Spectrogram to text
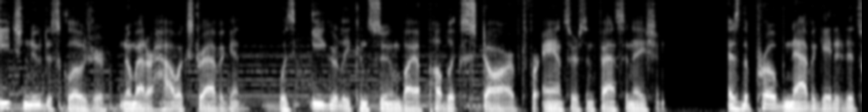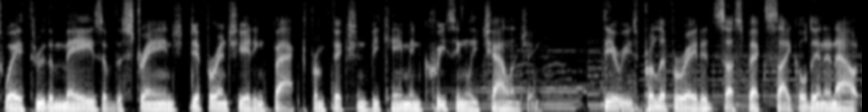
Each new disclosure, no matter how extravagant, was eagerly consumed by a public starved for answers and fascination. As the probe navigated its way through the maze of the strange, differentiating fact from fiction became increasingly challenging. Theories proliferated, suspects cycled in and out,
